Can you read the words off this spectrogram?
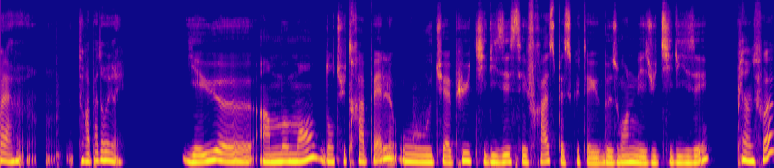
voilà tu n'auras pas de regrets il y a eu euh, un moment dont tu te rappelles où tu as pu utiliser ces phrases parce que tu as eu besoin de les utiliser? Plein de fois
